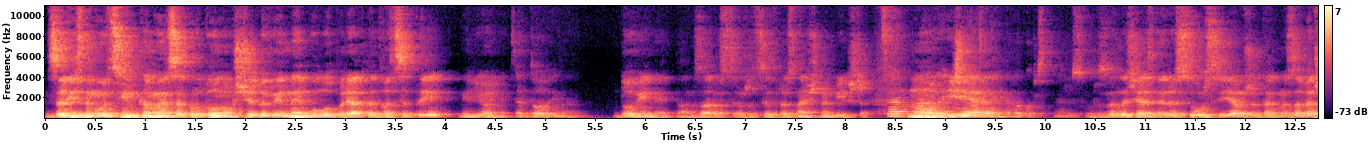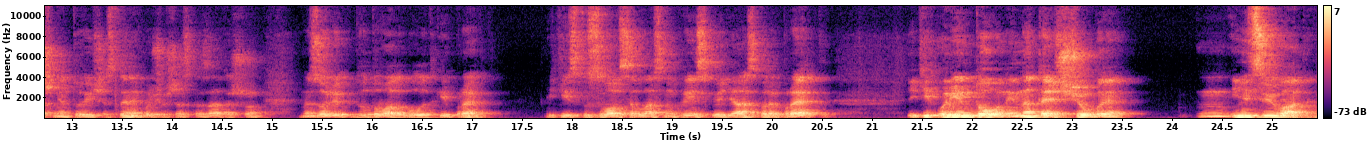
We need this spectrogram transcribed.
за різними оцінками за кордоном ще до війни було порядка 20 мільйонів Це до війни. до війни. Так, зараз це вже цифра значно більша. Це Ну, і- величезний невикористаний ресурс. величезний ресурс. І я вже так на завершення тої частини хочу ще сказати, що ми з Олею підготували були такий проект, який стосувався власне української діаспори. Проект, який орієнтований на те, щоб ініціювати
